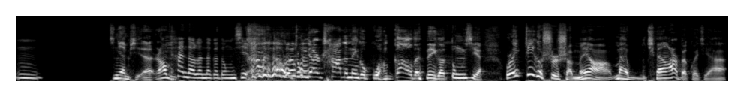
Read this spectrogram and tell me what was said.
嗯，纪念品。然后我们看到了那个东西，看到了中间插的那个广告的那个东西。我说：“哎，这个是什么呀？卖五千二百块钱啊！”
